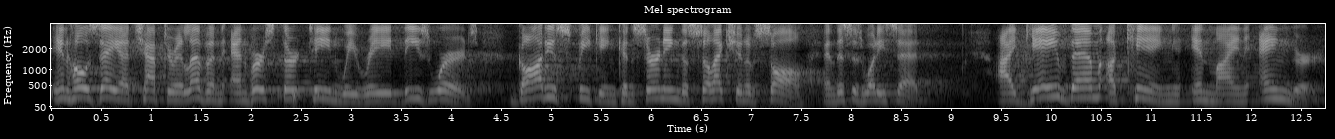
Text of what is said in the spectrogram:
In Hosea chapter 11 and verse 13, we read these words God is speaking concerning the selection of Saul, and this is what he said I gave them a king in mine anger,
